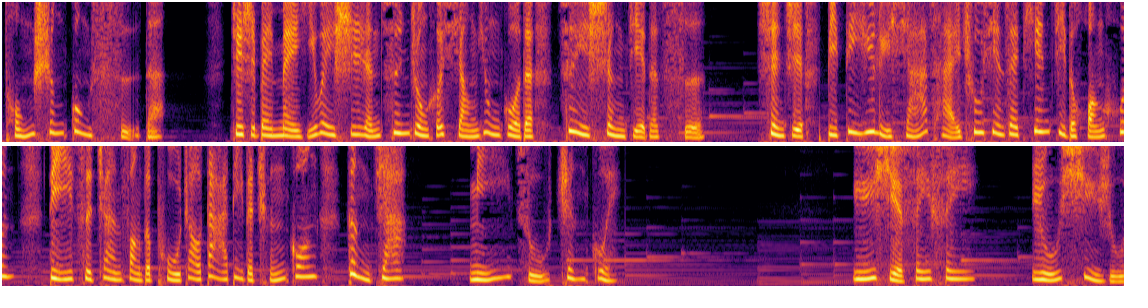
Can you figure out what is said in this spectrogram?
同生共死的。这是被每一位诗人尊重和享用过的最圣洁的词，甚至比第一缕霞彩出现在天际的黄昏，第一次绽放的普照大地的晨光更加。弥足珍贵，雨雪霏霏，如絮如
